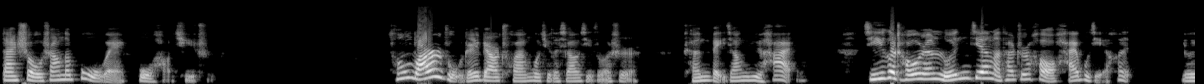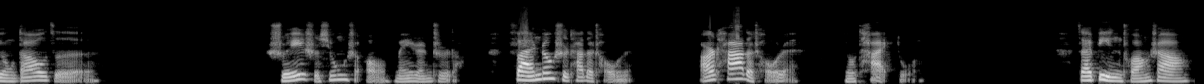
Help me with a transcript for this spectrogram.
但受伤的部位不好启齿。从玩主这边传过去的消息则是陈北江遇害了，几个仇人轮奸了他之后还不解恨，又用刀子。谁是凶手，没人知道，反正是他的仇人，而他的仇人又太多了。在病床上，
